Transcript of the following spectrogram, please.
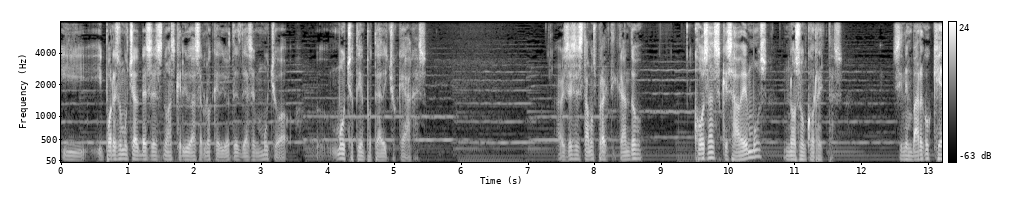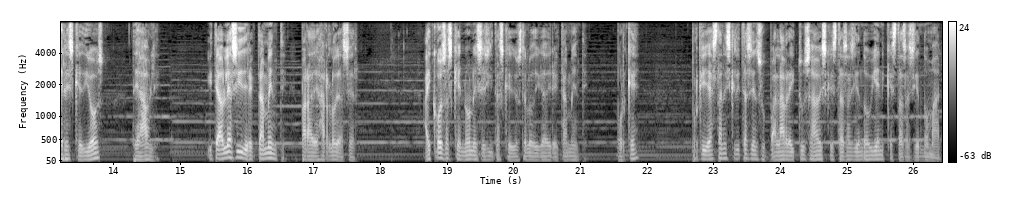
y, por eso muchas veces no has querido hacer lo que Dios desde hace mucho, mucho tiempo te ha dicho que hagas. A veces estamos practicando cosas que sabemos no son correctas. Sin embargo, quieres que Dios te hable y te hable así directamente para dejarlo de hacer. Hay cosas que no necesitas que Dios te lo diga directamente. ¿Por qué? Porque ya están escritas en su palabra y tú sabes que estás haciendo bien y que estás haciendo mal.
